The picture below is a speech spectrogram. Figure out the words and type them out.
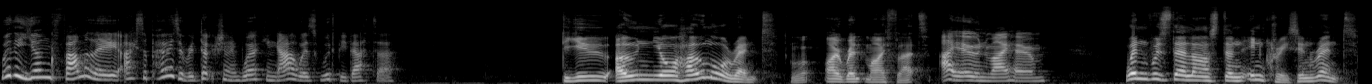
with a young family, I suppose a reduction in working hours would be better. Do you own your home or rent? Well, I rent my flat. I own my home. When was there last an increase in rent?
